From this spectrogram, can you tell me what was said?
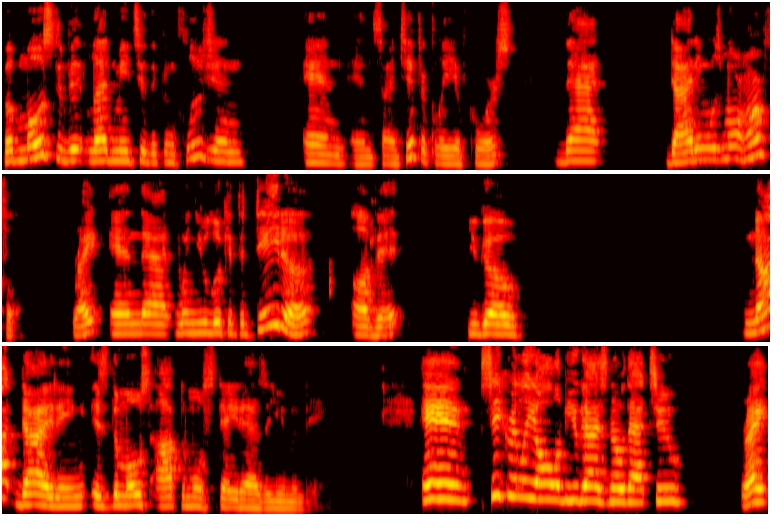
But most of it led me to the conclusion, and, and scientifically, of course, that dieting was more harmful, right? And that when you look at the data of it, you go, not dieting is the most optimal state as a human being. And secretly, all of you guys know that too right?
